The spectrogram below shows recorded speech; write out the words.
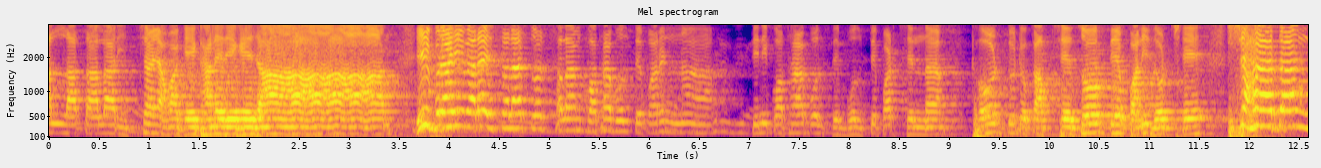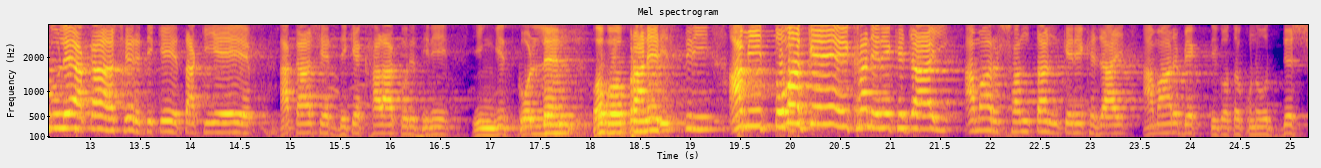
আল্লাহ তালার ইচ্ছায় আমাকে এখানে রেখে যান। ইব্রাহিম আলাইসালাম কথা বলতে পারেন না। তিনি কথা বলতে বলতে পারছেন না। ঠোঁট দুটো কাঁপছে, চোখ দিয়ে পানি ঝরছে। শাহাদ আঙ্গুলে আকাশের দিকে তাকিয়ে আকাশের দিকে খাড়া করে তিনি ইঙ্গিত করলেন, ওগো প্রাণের স্ত্রী, আমি তোমাকে এখানে রেখে যাই, আমার সন্তানকে রেখে যাই, আমার ব্যক্তিগত কোনো উদ্দেশ্য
